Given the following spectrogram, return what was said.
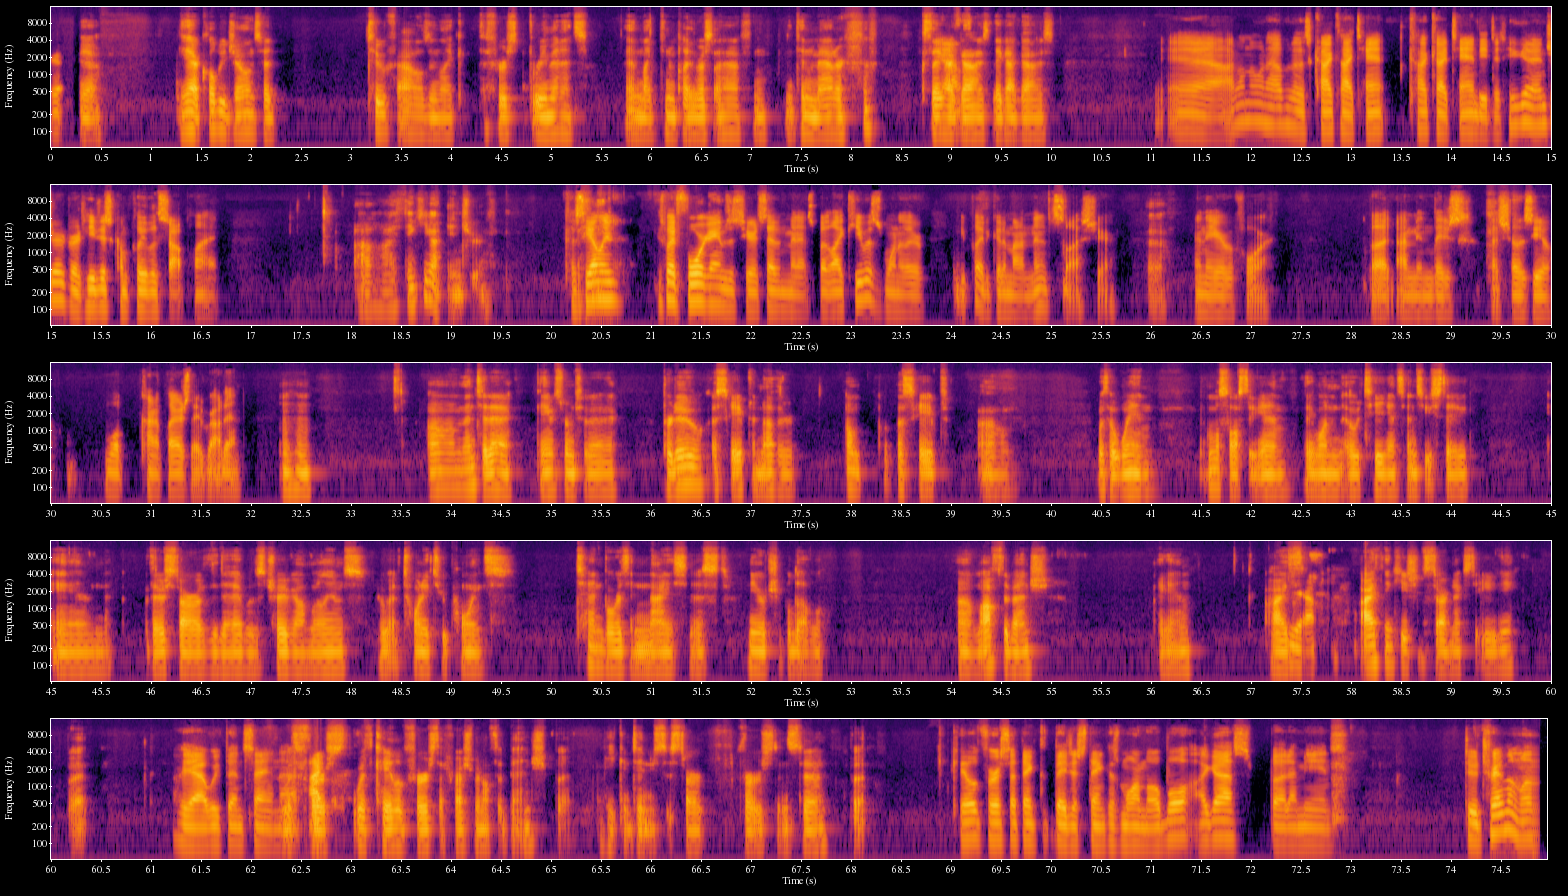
Yeah, Yeah. Yeah. Colby Jones had two fouls in like the first three minutes, and like didn't play the rest of the half, and it didn't matter because they got guys. They got guys. Yeah, I don't know what happened to this Kai Kai Tan KyKy Tandy. Did he get injured or did he just completely stop playing? Uh, I think he got injured. Because he only he's played four games this year, seven minutes. But like he was one of their he played a good amount of minutes last year. Yeah. And the year before. But I mean they just that shows you what kind of players they brought in. Mm-hmm. Um. Then today, games from today, Purdue escaped another, um, escaped um, with a win. Almost lost again. They won an OT against NC State, and their star of the day was Trevion Williams, who had 22 points, 10 boards, and nine assists, near triple double. Um, off the bench, again, I th- I think he should start next to Edey, but Yeah, we've been saying that. with I- first with Caleb first, the freshman off the bench, but he continues to start first instead. Caleb Furst, I think they just think is more mobile, I guess. But I mean, dude, Trevion Williams,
